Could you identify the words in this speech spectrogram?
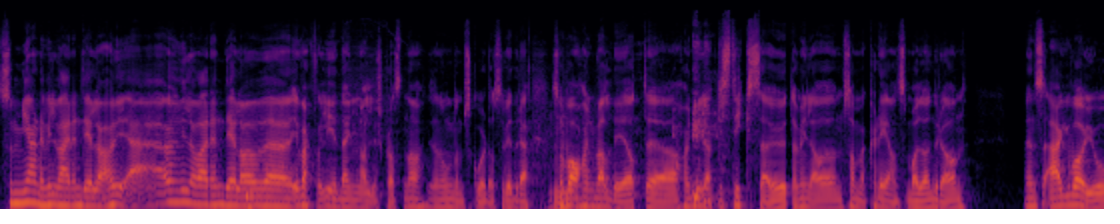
Som gjerne vil være en del av Jeg ville være en del av eh, I hvert fall i den aldersklassen, da i den ungdomsskole osv. Så, videre, så var han veldig at eh, han ville ikke stikke seg ut. Han ville ha de samme klærne som alle andre. Mens jeg var jo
